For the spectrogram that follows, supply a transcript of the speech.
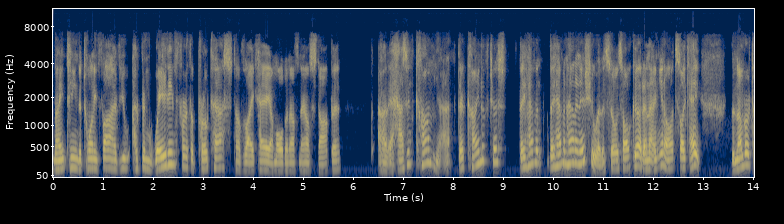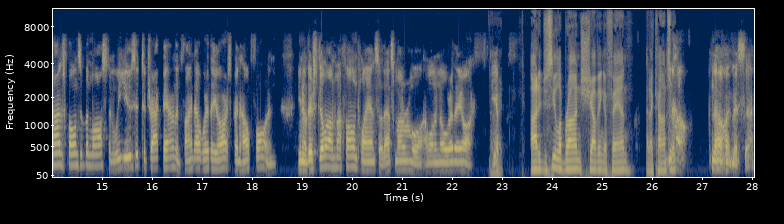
19 to 25 you i've been waiting for the protest of like hey i'm old enough now stop it. Uh, it hasn't come yet. They're kind of just they haven't they haven't had an issue with it so it's all good. And, and you know it's like hey the number of times phones have been lost and we use it to track down and find out where they are it's been helpful. And you know they're still on my phone plan so that's my rule. I want to know where they are. All yep. right. uh, did you see lebron shoving a fan at a concert? No no, I miss that.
